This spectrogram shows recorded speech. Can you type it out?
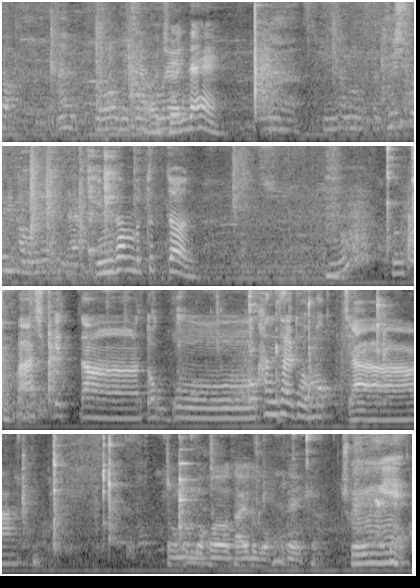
아유 먹어보자 어, 좋은데 인삼부터 2시 보니까 먹는다 임산부 특전. 맛있겠다. 떡국 한 살 더 먹자. 조금만 먹어 나이도 먹어야 되니까 조용히 해.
